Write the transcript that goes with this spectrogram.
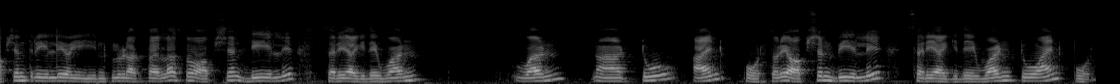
ಆಪ್ಷನ್ ತ್ರೀ ಇಲ್ಲಿ ಇನ್ಕ್ಲೂಡ್ ಆಗ್ತಾ ಇಲ್ಲ. ಸೊ ಆಪ್ಷನ್ ಡಿ ಇಲ್ಲಿ ಸರಿಯಾಗಿದೆ. One one two and four sorry option B ಇಲ್ಲಿ ಸರಿಯಾಗಿದೆ. One two and four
